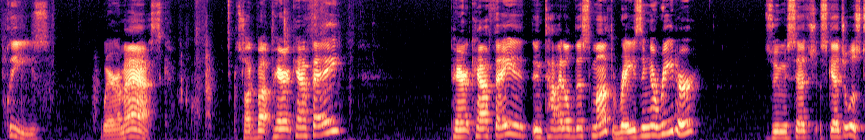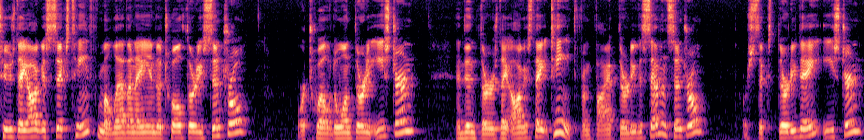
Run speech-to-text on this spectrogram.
please wear a mask. Let's talk about Parent Cafe. Parent Cafe entitled this month Raising a Reader. Zoom schedule is Tuesday, August 16th from 11 a.m. to 12:30 Central or 12 to 1:30 Eastern, and then Thursday, August 18th from 5:30 to 7 Central or 6:30 to 8 Eastern.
